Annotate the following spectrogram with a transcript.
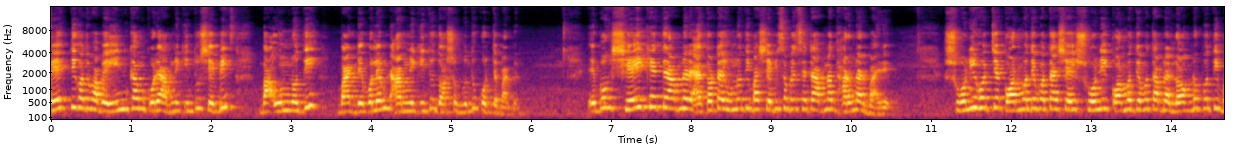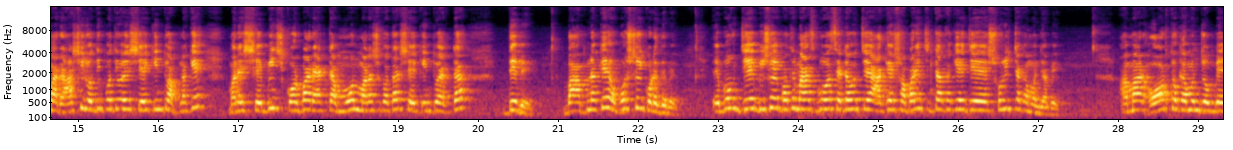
ব্যক্তিগতভাবে ইনকাম করে আপনি কিন্তু সেভিংস বা উন্নতি বা ডেভেলপমেন্ট আপনি কিন্তু দর্শক বন্ধু করতে পারবেন। এবং সেই ক্ষেত্রে আপনার এতটাই উন্নতি বা সেভিংস হবে সেটা আপনার ধারণার বাইরে। শনি হচ্ছে কর্মদেবতা, সেই শনি কর্মদেবতা আপনার লগ্নপতি বা রাশির অধিপতি হয়ে সে কিন্তু আপনাকে মানে সেভিংস করবার একটা মন মানসিকতা সে কিন্তু একটা দেবে বা আপনাকে অবশ্যই করে দেবে। এবং যে বিষয়ে প্রথমে আসব সেটা হচ্ছে আগে সবারই চিন্তা থাকে যে শরীরটা কেমন যাবে, আমার অর্থ কেমন জমবে,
